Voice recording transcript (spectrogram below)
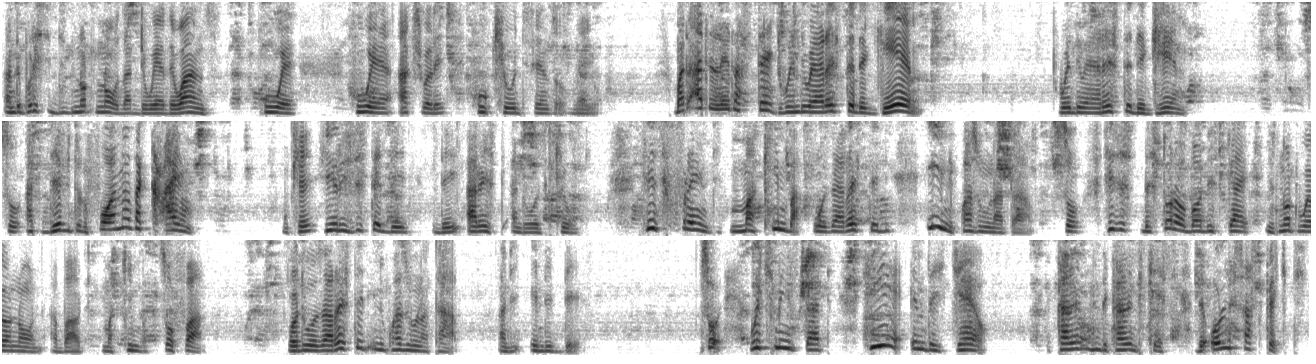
And the police did not know that they were the ones who were who were actually who killed Senzo Meyiwa. But at a later stage, when they were arrested again, when they were arrested again, so at Daveyton for another crime, okay, he resisted the, the arrest and was killed. His friend Makimba was arrested in KwaZulu Natal. So his, the story about this guy is not well known about Makimba so far. But he was arrested in KwaZulu Natal and he ended there. So, which means that here in the jail, current, in the current case, the only suspect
